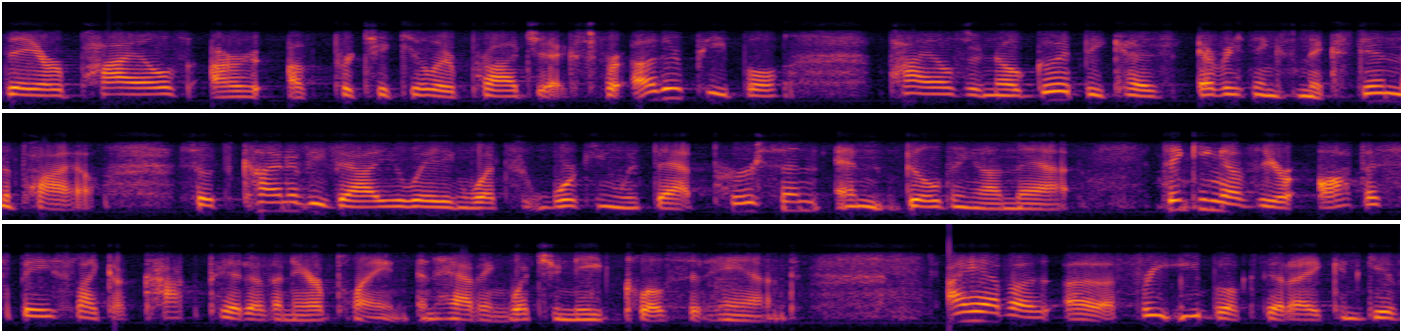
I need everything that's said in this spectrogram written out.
their piles are of particular projects. For other people, piles are no good because everything's mixed in the pile. So it's kind of evaluating what's working with that person and building on that. Thinking of your office space like a cockpit of an airplane and having what you need close at hand. I have a, a free ebook that I can give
